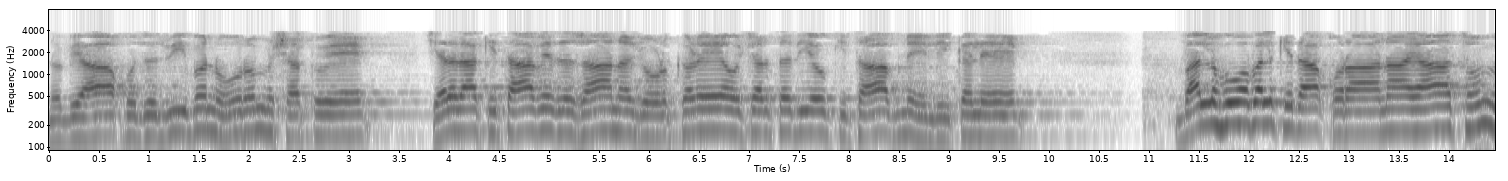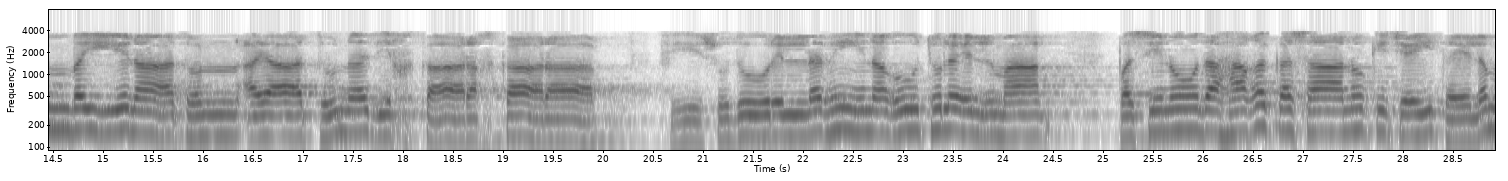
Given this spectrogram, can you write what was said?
نو بیا خود دوی بنورم شکوي چر دا کتاب زان جوړ کړي او چرت دیو کتاب نه لیکلې بل هو بلکې دا قران آیاتم بینات آیاتن ذخکار اخکارا فی صدور الذین اوتوا العلم پسینو د هغه کسانو کی چې علم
